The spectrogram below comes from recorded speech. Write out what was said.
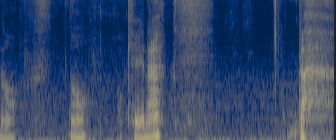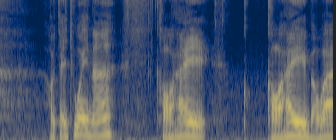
เนาะโอเคนะ เอาใจช่วยนะ ขอให้ขอให้แบบว่า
